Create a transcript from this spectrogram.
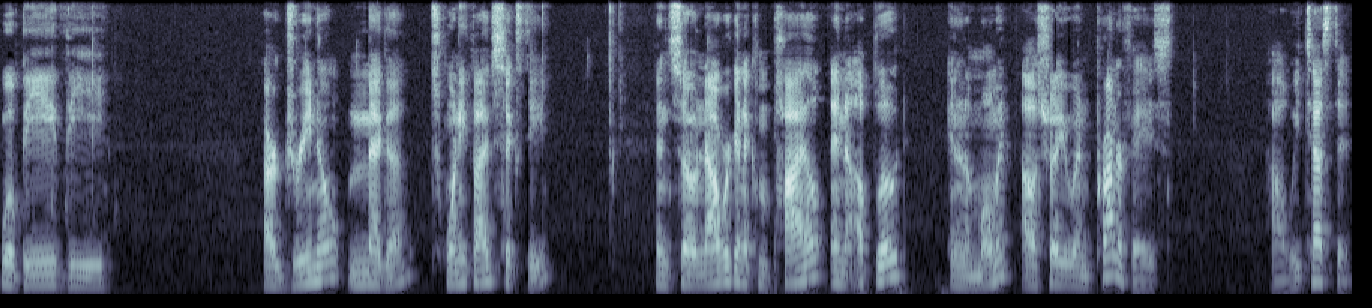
will be the Arduino Mega 2560. And so now we're going to compile and upload. And in a moment, I'll show you in Pronterface how we test it.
